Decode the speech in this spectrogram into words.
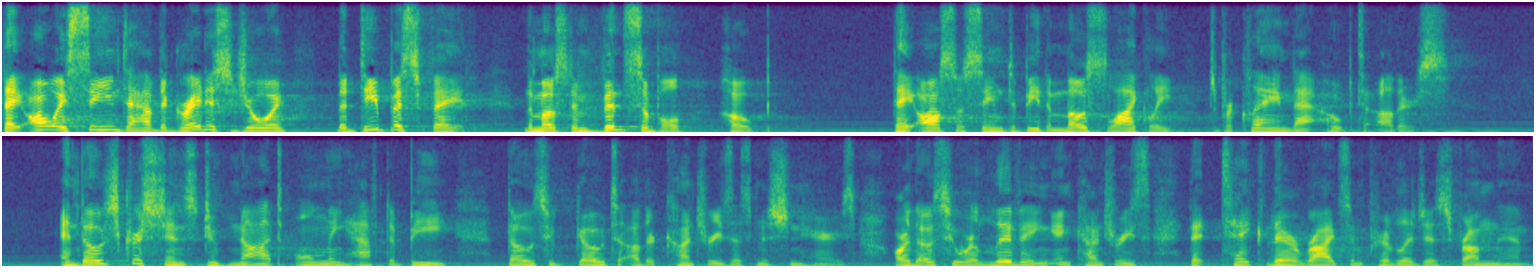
They always seem to have the greatest joy, the deepest faith, the most invincible hope. They also seem to be the most likely to proclaim that hope to others. And those Christians do not only have to be those who go to other countries as missionaries or those who are living in countries that take their rights and privileges from them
